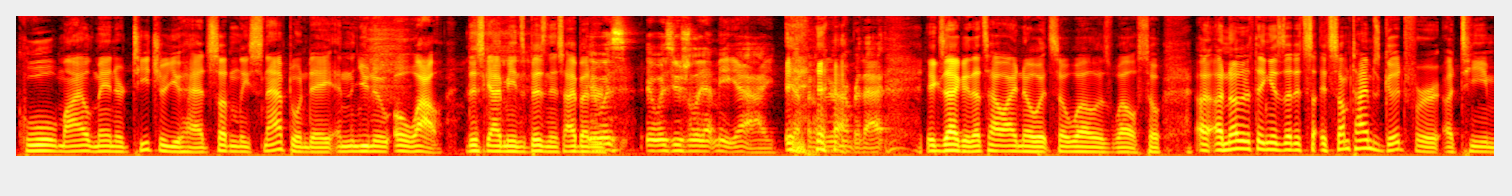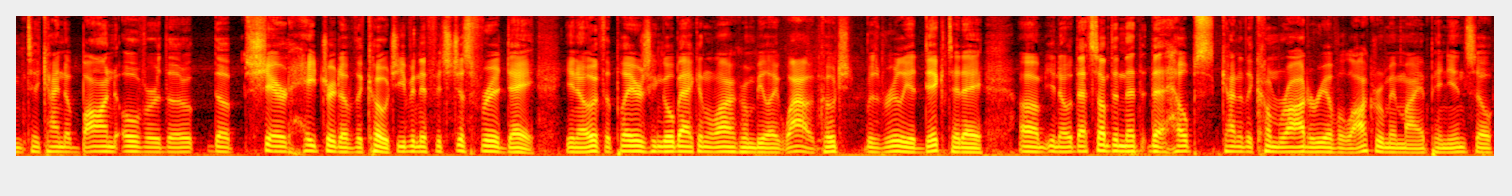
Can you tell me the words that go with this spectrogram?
cool mild mannered teacher you had suddenly snapped one day and then you knew oh wow this guy means business. I better. It was it was usually at me. Yeah, I definitely remember that. Exactly. That's how I know it so well as well. So uh, another thing is that it's it's sometimes good for a team to kind of bond over the the shared hatred of the coach, even if it's just for a day. You know, if the players can go back in the locker room and be like, "Wow, coach was really a dick today," um, you know, that's something that that helps kind of the camaraderie of a locker room, in my opinion. So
